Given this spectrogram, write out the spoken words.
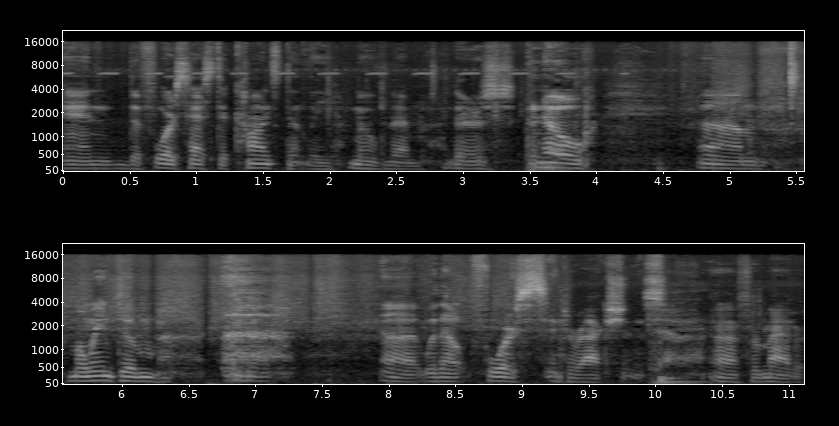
And the force has to constantly move them. There's no um, momentum uh, without force interactions uh, for matter.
